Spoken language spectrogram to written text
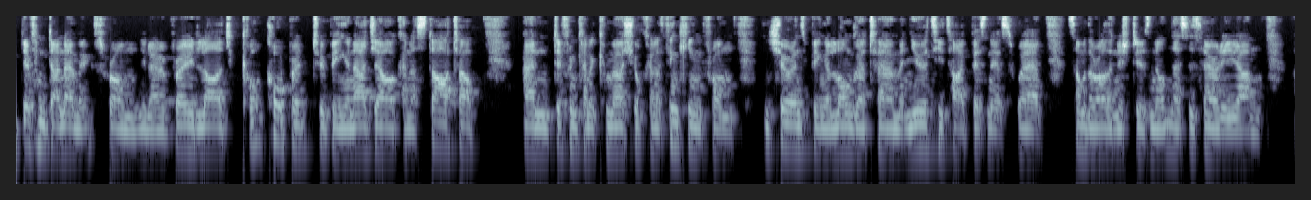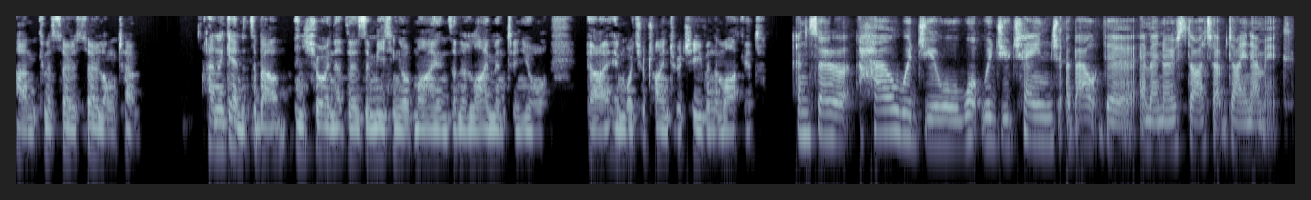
different dynamics from you know very large co- corporate to being an agile kind of startup, and different kind of commercial kind of thinking from insurance being a longer term annuity type business where some of the other initiatives not necessarily um, um, kind of so so long term and again, it's about ensuring that there's a meeting of minds and alignment in your uh, in what you're trying to achieve in the market. And so, how would you or what would you change about the MNO startup dynamic?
